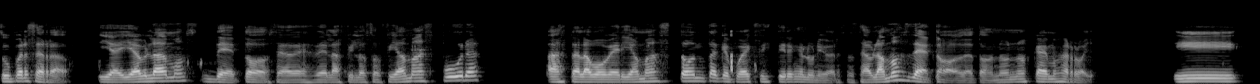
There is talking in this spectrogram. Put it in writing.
súper cerrado. Y ahí hablamos de todo, o sea, desde la filosofía más pura hasta la bobería más tonta que puede existir en el universo. O sea, hablamos de todo, de todo, no nos caemos a rollo. Y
